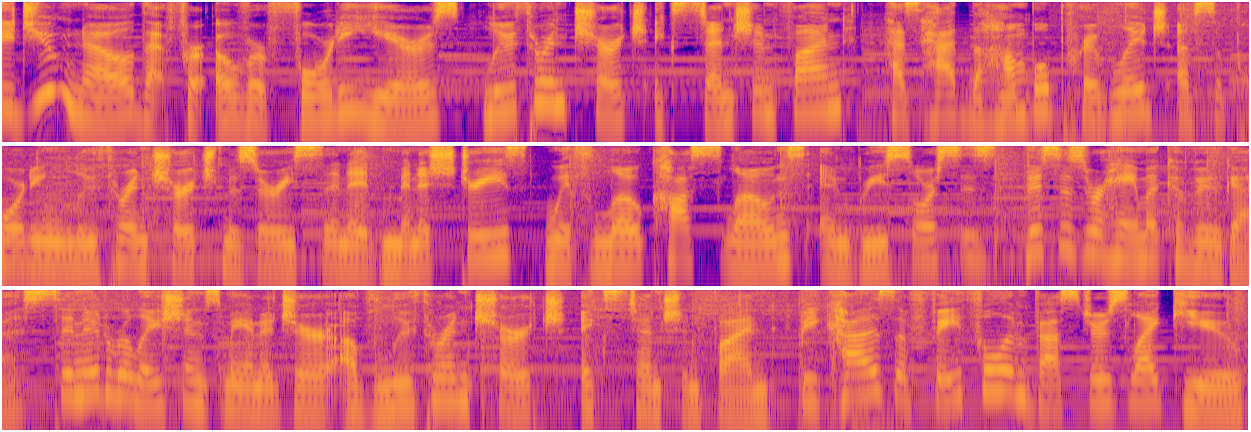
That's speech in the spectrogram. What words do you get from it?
Did you know that for over 40 years, Lutheran Church Extension Fund has had the humble privilege of supporting Lutheran Church Missouri Synod ministries with low cost loans and resources? This is Rahema Kavuga, Synod Relations Manager of Lutheran Church Extension Fund. Because of faithful investors like you,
